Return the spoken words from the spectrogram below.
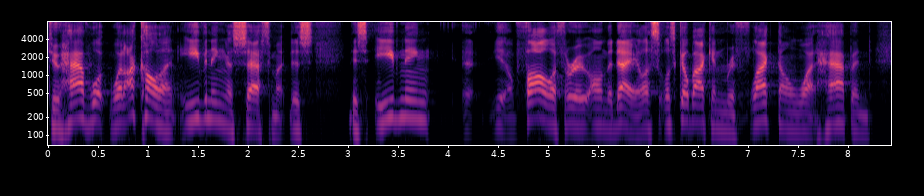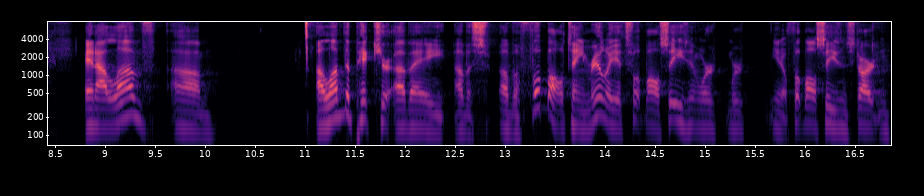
to have what what I call an evening assessment. This this evening you know follow through on the day. Let's let's go back and reflect on what happened. And I love um, I love the picture of a of a of a football team. Really, it's football season. We're we're you know football season starting.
